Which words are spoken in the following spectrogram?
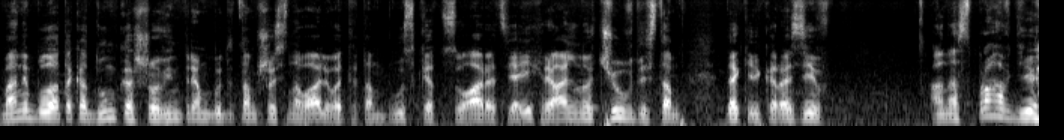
У мене була така думка, що він прям буде там щось навалювати, там Бускет, Суарец. Я їх реально чув десь там декілька разів. А насправді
